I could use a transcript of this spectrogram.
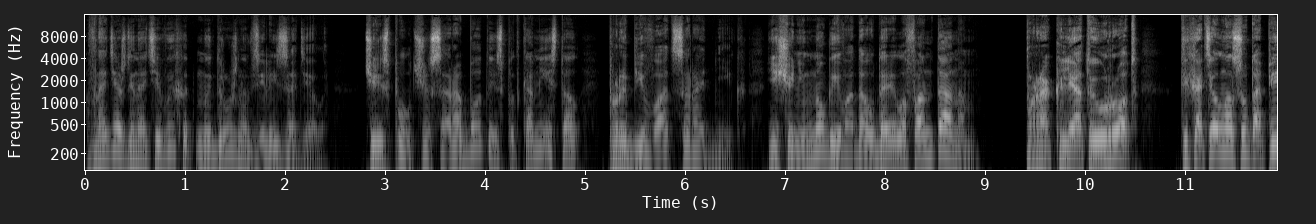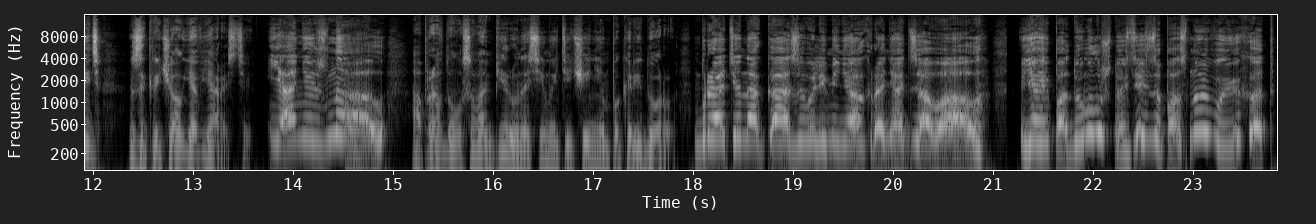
В надежде найти выход мы дружно взялись за дело. Через полчаса работы из-под камней стал пробиваться родник. Еще немного, и вода ударила фонтаном. «Проклятый урод! Ты хотел нас утопить?» — закричал я в ярости. «Я не знал!» — оправдывался вампир, уносимый течением по коридору. «Братья наказывали меня охранять завал. Я и подумал, что здесь запасной выход».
